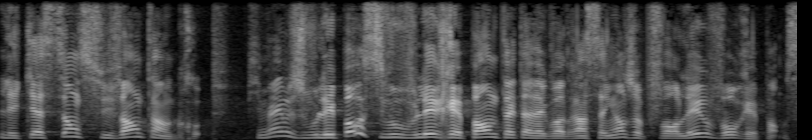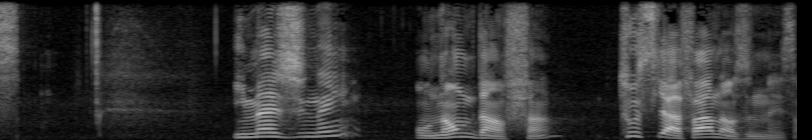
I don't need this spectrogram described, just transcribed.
les questions suivantes en groupe. Puis même, je vous les pose, si vous voulez répondre peut-être avec votre enseignante, je vais pouvoir lire vos réponses. Imaginez au nombre d'enfants tout ce qu'il y a à faire dans une maison.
